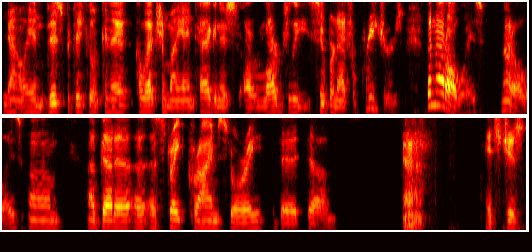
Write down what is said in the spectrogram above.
now in this particular connect, collection my antagonists are largely supernatural creatures but not always not always. Um i've got a, a, a straight crime story that um it's just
